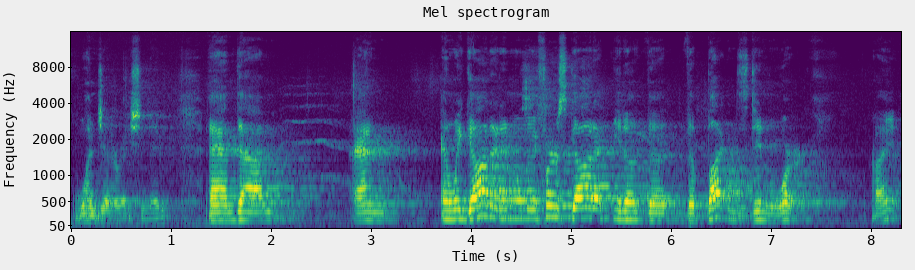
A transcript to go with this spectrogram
one generation maybe. And, um, and, and we got it, and when we first got it, you know, the, the buttons didn't work, right?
